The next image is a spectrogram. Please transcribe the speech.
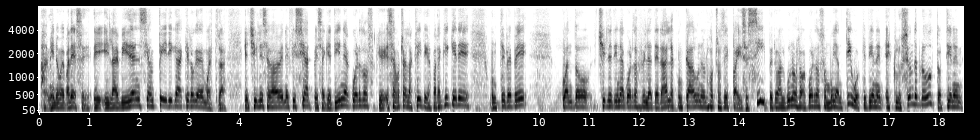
a mí no me parece. Y, la evidencia empírica, ¿qué es lo que demuestra? Que Chile se va a beneficiar, pese a que tiene acuerdos, que esa es otra de las críticas. ¿Para qué quiere un TPP cuando Chile tiene acuerdos bilaterales con cada uno de los otros 10 países? Sí, pero algunos de los acuerdos son muy antiguos, que tienen exclusión de productos, tienen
